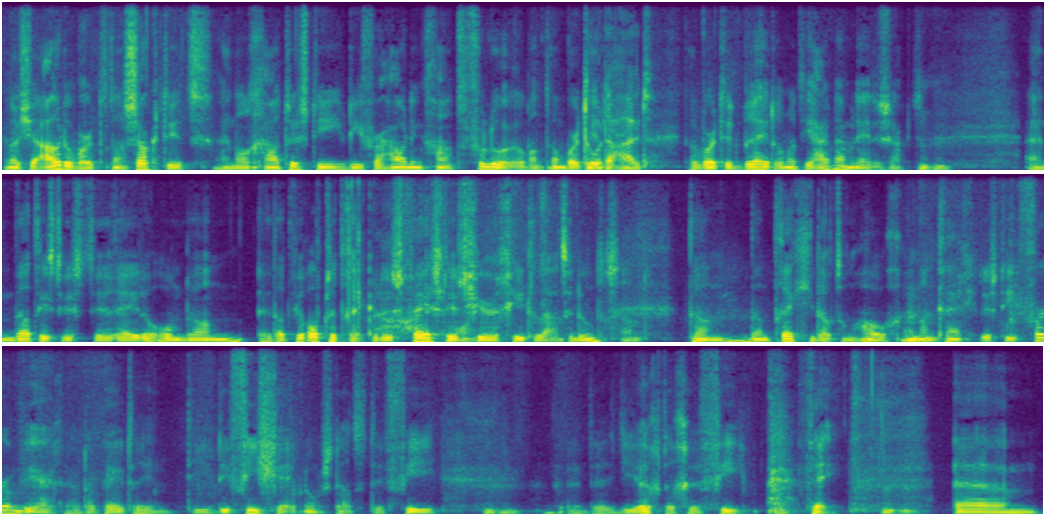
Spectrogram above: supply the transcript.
En als je ouder wordt, dan zakt dit. En dan gaat dus die, die verhouding gaat verloren. Want dan wordt Door dit, de huid. Dan wordt dit breder, omdat die huid naar beneden zakt. Mm -hmm. En dat is dus de reden om dan uh, dat weer op te trekken. Dus oh, facelift-chirurgie te laten doen. Dan, dan trek je dat omhoog. En mm -hmm. dan krijg je dus die vorm weer er beter in. Die, die V-shape noemen ze dat. De V, mm -hmm. de, de jeugdige V. v. Um,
